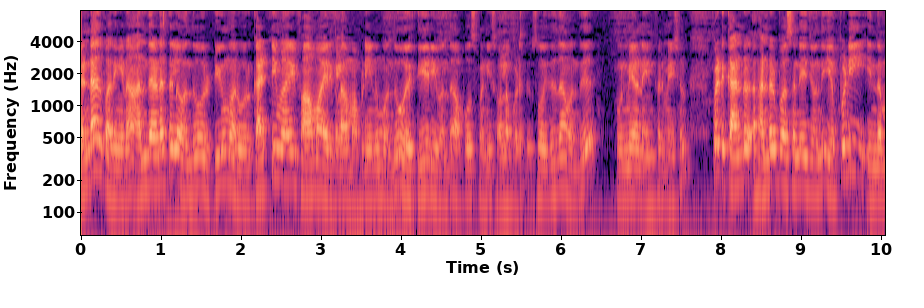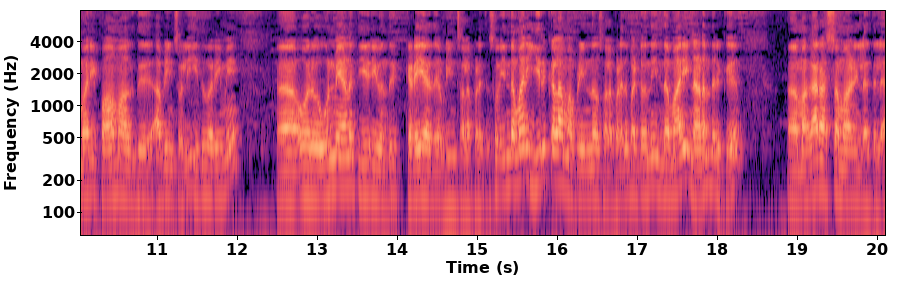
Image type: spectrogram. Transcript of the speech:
ரெண்டாவது பார்த்தீங்கன்னா அந்த இடத்துல வந்து ஒரு டியூமர் ஒரு கட்டி மாதிரி ஃபார்ம் ஆயிருக்கலாம் அப்படின்னு வந்து ஒரு தியரி வந்து அப்போஸ் பண்ணி சொல்லப்படுது. ஸோ இதுதான் வந்து உண்மையான information but hundred hundred percentage வந்து எப்படி இந்த மாதிரி ஃபார்ம் ஆகுது அப்படின்னு சொல்லி இதுவரையுமே ஒரு உண்மையான தியரி வந்து கிடையாது அப்படின்னு சொல்லப்படுது. ஸோ இந்த மாதிரி இருக்கலாம் அப்படின்னு தான் சொல்லப்படுது. பட் வந்து இந்த மாதிரி நடந்திருக்கு மகாராஷ்டிரா மாநிலத்தில்.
